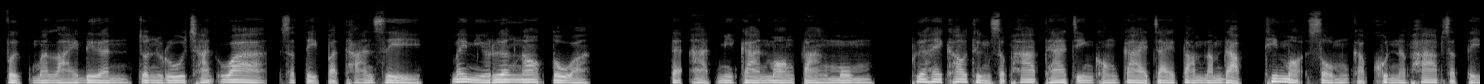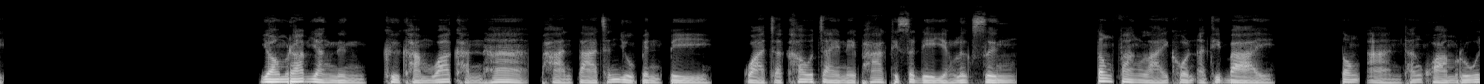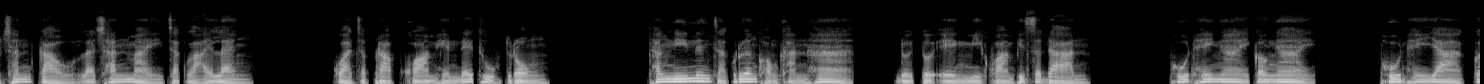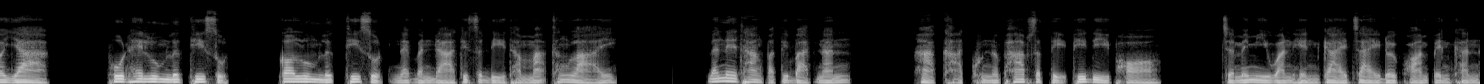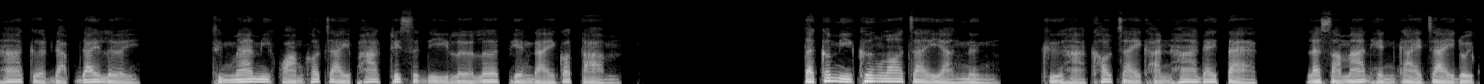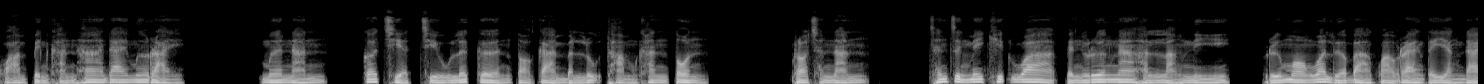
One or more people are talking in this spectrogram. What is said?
ฝึกมาหลายเดือนจนรู้ชัดว่าสติปัฏฐานสี่ไม่มีเรื่องนอกตัว แต่อาจมีการมองต่างมุม เพื่อให้เข้าถึงสภาพแท้จริงของกายใจตามลำดับที่เหมาะสมกับคุณภาพสติ ยอมรับอย่างหนึ่งคือคำว่าขันห้าผ่านตาฉันอยู่เป็นปี กว่าจะเข้าใจในภาคทฤษฎีอย่างลึกซึ้ง ต้องฟังหลายคนอธิบาย ต้องอ่านทั้งความรู้ชั้นเก่าและชั้นใหม่จากหลายแหล่ง กว่าจะปรับความเห็นได้ถูกตรง ทั้งนี้เนื่องจากเรื่องของขันห้า โดยตัวเองมีความพิสดารพูดให้ง่ายก็ง่าย พูดให้ยากก็ยาก พูดให้ลุ่มลึกที่สุด ก็ลุ่มลึกที่สุดในบรรดาทฤษฎีธรรมะทั้งหลาย และในทางปฏิบัตินั้น หากขาดคุณภาพสติที่ดีพอ จะไม่มีวันเห็นกายใจโดยความเป็นขันห้าเกิดดับได้เลย ถึงแม้มีความเข้าใจภาคทฤษฎีเลอเลิศเพียงใดก็ตาม แต่ก็มีเครื่องล่อใจอย่างหนึ่ง คือหากเข้าใจขันห้าได้แตก และสามารถเห็นกายใจโดยความเป็นขันห้าได้เมื่อไหร่ เมื่อนั้นก็เฉียดฉิวเลือเกินต่อการบรรลุธรรมขั้นต้น เพราะฉะนั้น ฉันจึงไม่คิดว่าเป็นเรื่องหน้าหันหลังหนี หรือมองว่าเหลือบากว่าแรงแต่อย่างใด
